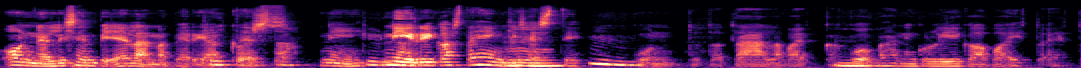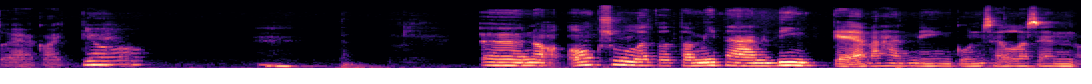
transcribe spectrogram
onnellisempi elämä periaatteessa. Rikasta. Niin, Kyllä. niin rikasta henkisesti mm. Mm. kuin tota, täällä vaikka, Mm. kun on vähän niin kuin liikaa vaihtoehtoja ja kaikkea. Joo. Öö, no onko sulla tota mitään vinkkejä vähän niin kuin sellaisen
